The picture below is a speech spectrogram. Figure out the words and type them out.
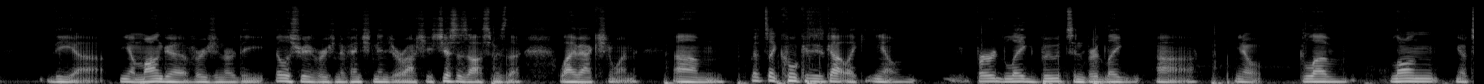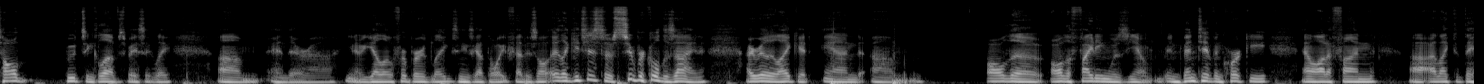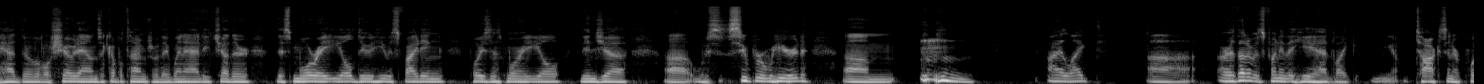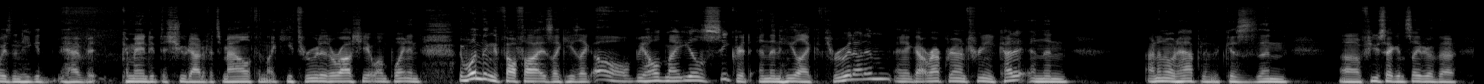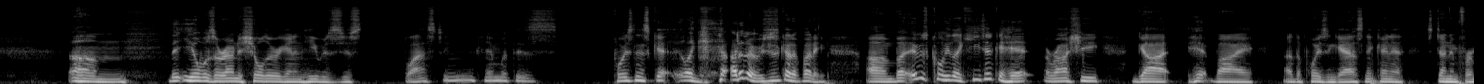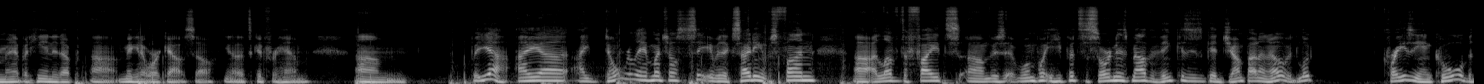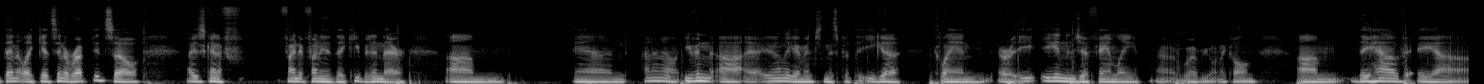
the uh, you know manga version or the illustrated version of Henshin Ninja Arashi is just as awesome as the live action one. Um, but it's like cool because he's got like you know bird leg boots and bird leg uh, you know glove long you know tall boots and gloves basically um, and they're uh, you know yellow for bird legs and he's got the white feathers all like it's just a super cool design i really like it and um, all the all the fighting was you know inventive and quirky and a lot of fun. Uh, I like that they had their little showdowns a couple times where they went at each other. This moray eel dude he was fighting, poisonous moray eel ninja, uh, was super weird. Um, I liked uh, or I thought it was funny that he had like you know toxin or poison he could have it commanded to shoot out of its mouth and like he threw it at Arashi at one point and the one thing that fell flat is like he's like oh behold my eel's secret and then he like threw it at him and it got wrapped around a tree and he cut it and then I don't know what happened because then uh, a few seconds later the um the eel was around his shoulder again and he was just blasting him with his poisonous gas like I don't know it was just kind of funny um but it was cool he like he took a hit Arashi got hit by uh, the poison gas and it kind of stunned him for a minute, but he ended up uh, making it work out. So, you know, that's good for him. Um, but yeah, I uh, I don't really have much else to say. It was exciting. It was fun. Uh, I loved the fights. Um, there's at one point he puts a sword in his mouth. I think because he's gonna jump. I don't know. It looked crazy and cool, but then it like gets interrupted. So I just kind of find it funny that they keep it in there. Um, and I don't know. Even uh, I don't think I mentioned this, but the Iga clan or Iga Ninja family, uh, whatever you want to call them, um, they have a uh,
